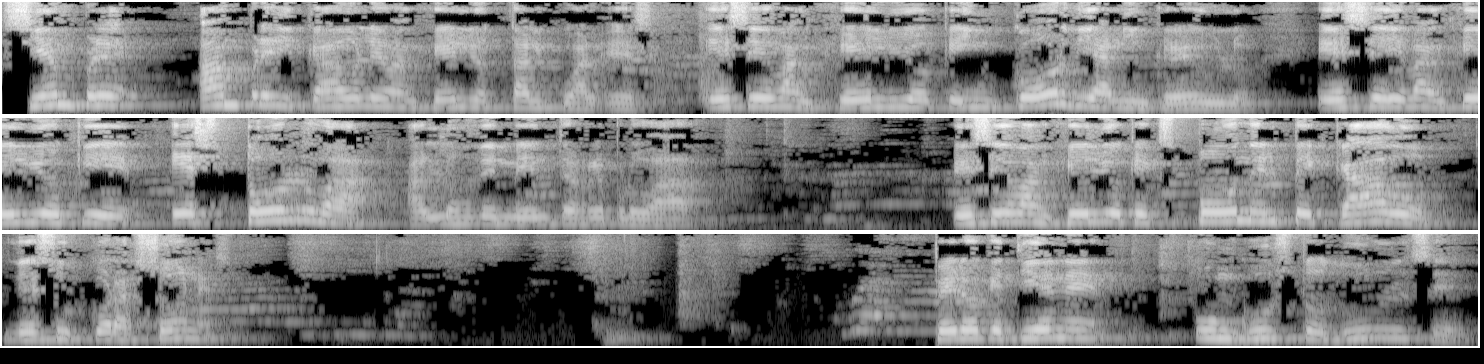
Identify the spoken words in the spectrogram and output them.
Siempre han predicado el Evangelio tal cual es. Ese Evangelio que incordia al incrédulo. Ese Evangelio que estorba a los dementes reprobados. Ese Evangelio que expone el pecado de sus corazones. Pero que tiene un gusto dulce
